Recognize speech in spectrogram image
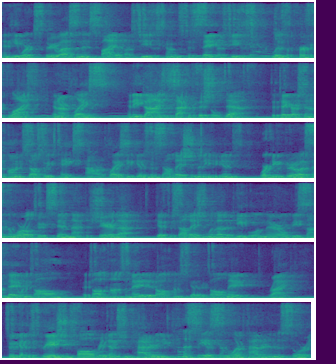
And he works through us and in spite of us. Jesus comes to save us. Jesus lives a perfect life in our place, and he dies a sacrificial death to take our sin upon himself. So he takes our place. He gives us salvation. Then he begins working through us in the world to extend that, to share that gift of salvation with other people. And there will be someday when it's all it's all consummated, it all comes together, it's all made right. So we've got this creation, fall, redemption pattern, and you kind of see a similar pattern in the story.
